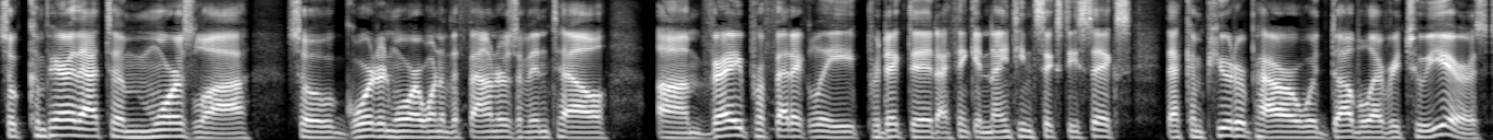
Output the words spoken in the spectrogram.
So compare that to Moore's Law. So Gordon Moore, one of the founders of Intel, um, very prophetically predicted, I think in 1966, that computer power would double every two years.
